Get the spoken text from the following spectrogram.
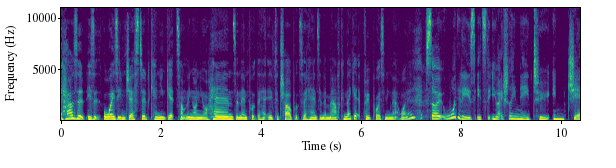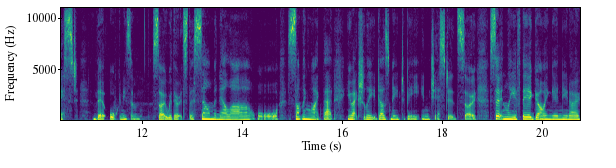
how's it? Is it always ingested? Can you get something on your hands and then put the if the child puts their hands in their mouth? Can they get food poisoning that way? So, what it is, it's that you actually need to ingest the organism. So, whether it's the salmonella or something like that, you actually it does need to be ingested. So, certainly, if they're going and you know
